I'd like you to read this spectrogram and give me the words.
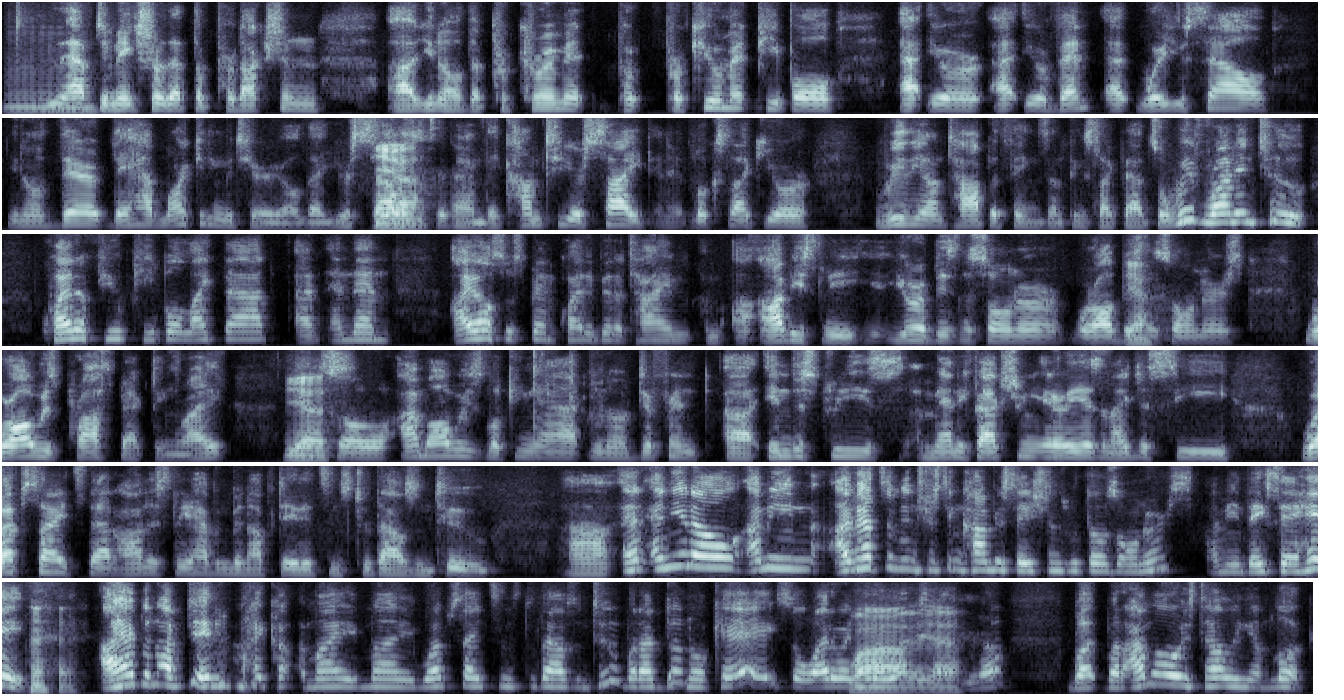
Mm. You have mm. to make sure that the production, uh, you know, the procurement pr- procurement people at your at your event at where you sell, you know, they're they have marketing material that you're selling yeah. to them. They come to your site and it looks like you're really on top of things and things like that. So we've run into quite a few people like that, and and then. I also spend quite a bit of time. Um, obviously, you're a business owner. We're all business yeah. owners. We're always prospecting, right? Yes. And so I'm always looking at you know different uh, industries, uh, manufacturing areas, and I just see websites that honestly haven't been updated since 2002. Uh, and and you know, I mean, I've had some interesting conversations with those owners. I mean, they say, "Hey, I haven't updated my my my website since 2002, but I've done okay. So why do I wow, need a website?" Yeah. You know, but but I'm always telling them, "Look,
